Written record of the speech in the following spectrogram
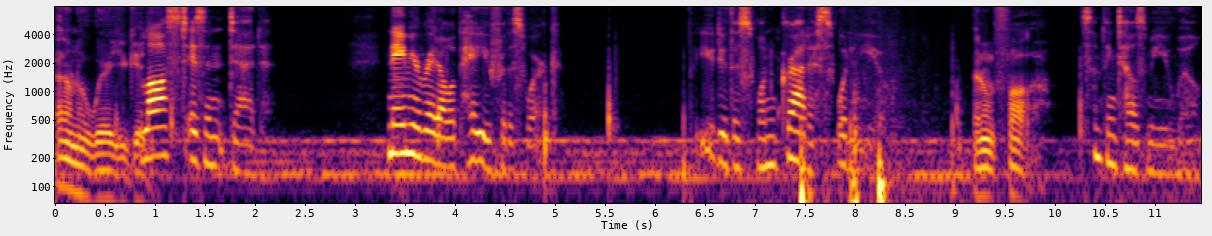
I don't know where you get... Lost isn't dead. Name your rate, I will pay you for this work. But you do this one gratis, wouldn't you? I don't follow. Something tells me you will.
